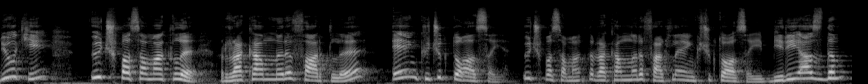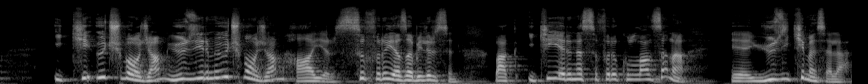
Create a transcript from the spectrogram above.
Diyor ki 3 basamaklı rakamları farklı en küçük doğal sayı. 3 basamaklı rakamları farklı en küçük doğal sayı. 1'i yazdım. 2 3 mü hocam? 123 mü hocam? Hayır. 0'ı yazabilirsin. Bak 2 yerine 0'ı kullansana. 102 mesela.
